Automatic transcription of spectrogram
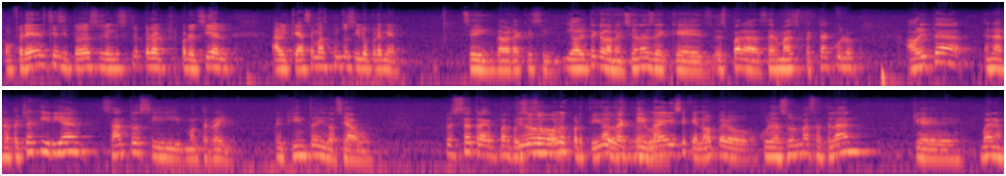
conferencias y todo eso, pero al, por el sí, al, al que hace más puntos sí lo premian. Sí, la verdad que sí. Y ahorita que lo mencionas de que es, es para hacer más espectáculo, ahorita en el repechaje irían Santos y Monterrey, el quinto y doceavo. Pues es partido Pues sí son buenos partidos, atractivo. nadie dice que no, pero Cruz Azul Mazatlán, que bueno,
